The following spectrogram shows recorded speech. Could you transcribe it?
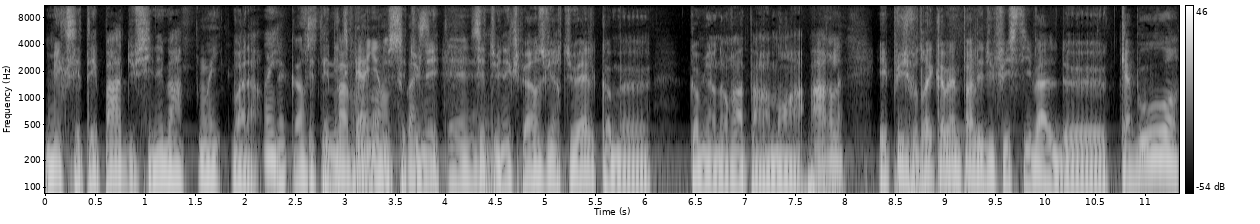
mais que c'était pas du cinéma. Oui. Voilà. Oui. D'accord. C'était une pas vraiment- expérience. c'est une- une expérience virtuelle comme euh, comme il y en aura apparemment à Arles. Et puis je voudrais quand même parler du festival de Cabourg,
